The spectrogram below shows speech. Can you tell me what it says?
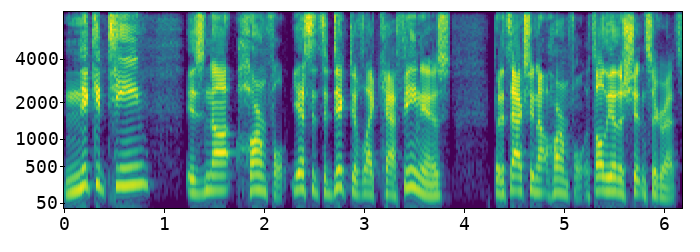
nicotine is not harmful. Yes, it's addictive like caffeine is, but it's actually not harmful. It's all the other shit in cigarettes,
